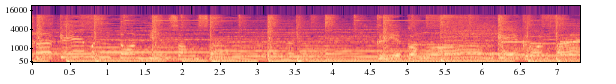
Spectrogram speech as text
ថាគេមិនទាន់មានសង្ស ជាកូនលងគេគ្រាន់តែ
